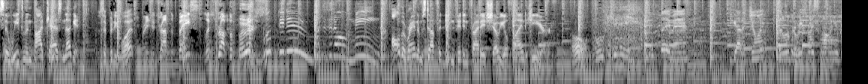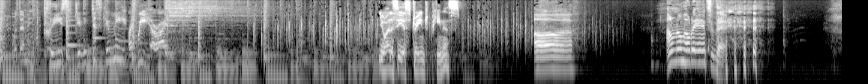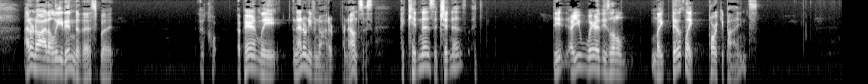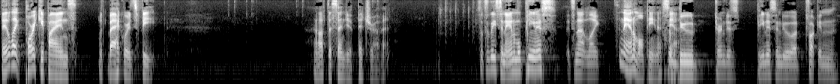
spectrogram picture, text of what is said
It's the Weedsmen Podcast Nugget. Zippity what? Ready to drop the bass? Let's drop the bass. Whoop-de-doo. What does it all mean? All the random stuff that didn't fit in Friday's show you'll find here. Oh. Okay. Hey, man. You got a joint? Got a little bit of reefer smell on your breath? What that mean? Please, give me, just give me my weed, all right? You want to see a strange penis? Uh, I don't know how to answer that. I don't know how to lead into this, but apparently, and I don't even know how to pronounce this. Echidnas, echidnas. You, are you aware of these little, like they look like porcupines? They look like porcupines with backwards feet. I'll have to send you a picture of it. So it's at least an animal penis. It's not like it's an animal penis. Some yeah. dude turned his penis into a fucking.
